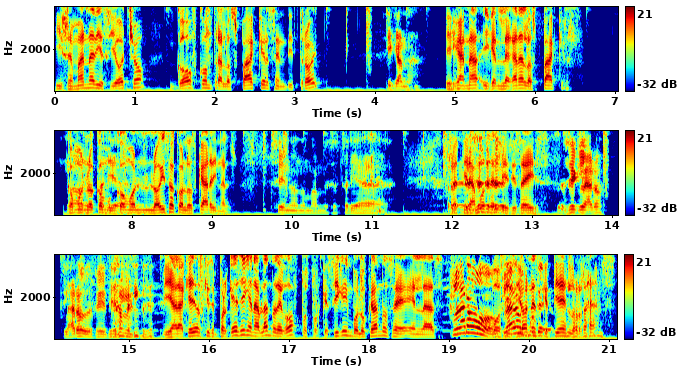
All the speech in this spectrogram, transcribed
y semana 18, Goff contra los Packers en Detroit y gana. y, gana, y le gana a los Packers. Como, No, lo, como, estaría- como lo hizo con los Cardinals. Sí, no, no mames, estaría. Retiramos el ese- 16. Sí, claro, claro, definitivamente. Y a aquellos que dicen, ¿por qué siguen hablando de Goff? Pues porque sigue involucrándose en las Claro, posiciones claro, porque- que tienen los Rams.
